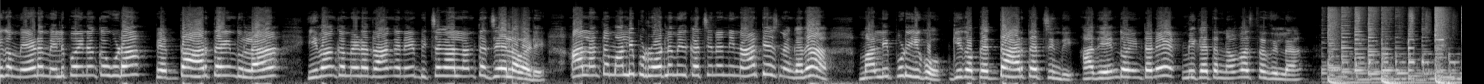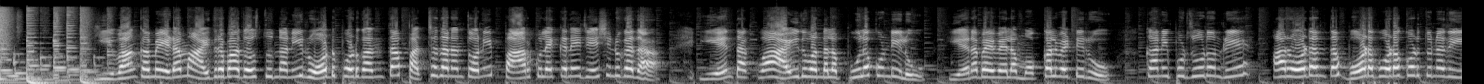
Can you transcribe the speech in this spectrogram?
ఇక మేడం వెళ్ళిపోయినాక కూడా పెద్ద ఆర్త అయిందిలా. ఇవాంక మేడం రాగానే బిచ్చగాళ్ళంతా జైలవాడే వాళ్ళంతా మళ్ళీ ఇప్పుడు రోడ్ల మీదకి వచ్చిన నేను ఆర్తేసినాం కదా. మళ్ళీ ఇప్పుడు ఇగో ఇదో పెద్ద ఆర్త వచ్చింది. అదేందో ఇంటనే మీకైతే నవ్వొస్తుందిలా. ఇవాంక మేడం హైదరాబాద్ వస్తుందని రోడ్డు పొడుగంతా పచ్చదనంతోని పార్కు లెక్కనే చేసిండు కదా ఏం తక్కువ ఐదు వందల పూల కుండీలు ఎనభై వేల మొక్కలు పెట్టిర్రు. కానీ ఇప్పుడు చూడుండ్రి ఆ రోడ్ అంతా బోడ బోడ కొడుతున్నది.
